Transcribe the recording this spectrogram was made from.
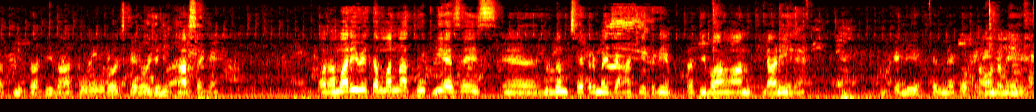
अपनी प्रतिभा को रोज के रोज निखार सकें। और हमारी भी तमन्ना थी कि ऐसे इस दुर्गम क्षेत्र में जहाँ के इतने प्रतिभावान खिलाड़ी हैं उनके लिए खेलने को ग्राउंड नहीं है।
